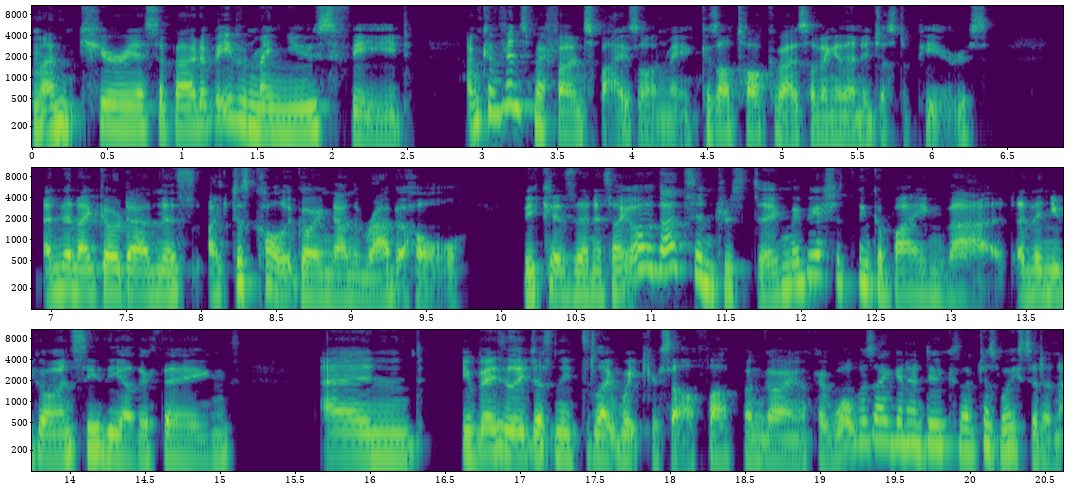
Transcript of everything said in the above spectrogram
I'm curious about it, but even my news feed, I'm convinced my phone spies on me because I'll talk about something and then it just appears. And then I go down this, I just call it going down the rabbit hole because then it's like, oh, that's interesting. Maybe I should think of buying that. And then you go and see the other things. And you basically just need to like wake yourself up and going, okay, what was I going to do? Because I've just wasted an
